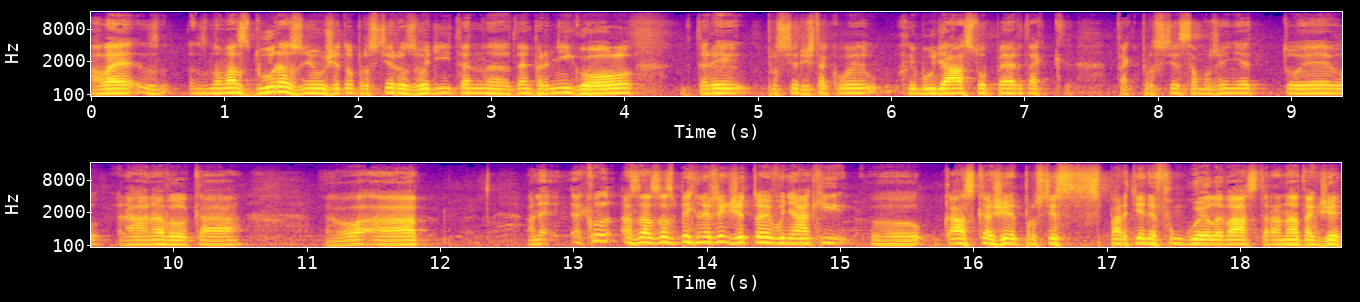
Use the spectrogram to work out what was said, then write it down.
Ale znova zdůraznuju, že to prostě rozhodí ten, ten první gól, který prostě, když takovou chybu dělá stoper, tak, tak prostě samozřejmě to je rána velká. Jo, a a, ne, jako, a za- zas bych neřekl, že to je o nějaký uh, ukázka, že prostě Spartě nefunguje levá strana, takže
